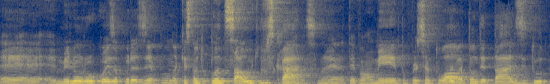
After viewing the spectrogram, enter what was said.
é, é, melhorou coisa, por exemplo, na questão de plano de saúde dos caras, né? Teve um aumento, um percentual, então detalhes e tudo.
